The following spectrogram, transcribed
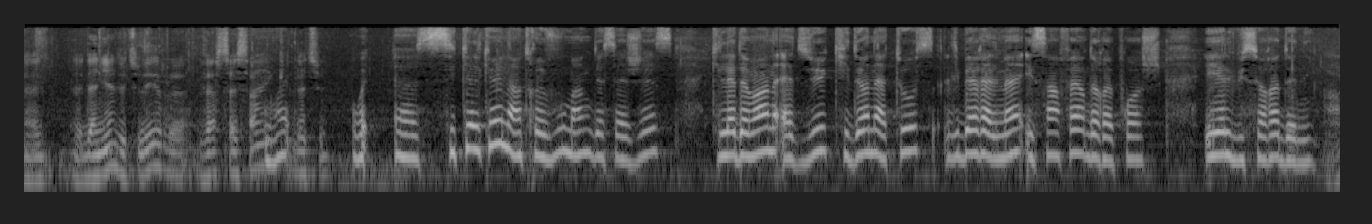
euh, Daniel, veux-tu lire euh, verset 5 Ouais. là-dessus? Oui. Euh, si quelqu'un d'entre vous manque de sagesse, qu'il la demande à Dieu qui donne à tous libéralement et sans faire de reproches, et elle lui sera donnée. Ah,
